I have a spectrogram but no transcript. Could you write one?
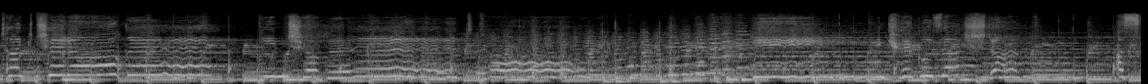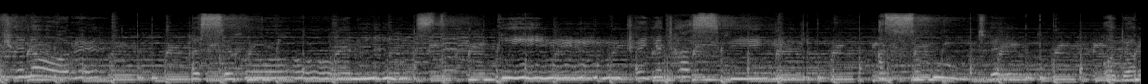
تک چراغ این شب این که گذشتن از کنار قصه ها نیست. این که یه تصویر از سقوط آدم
